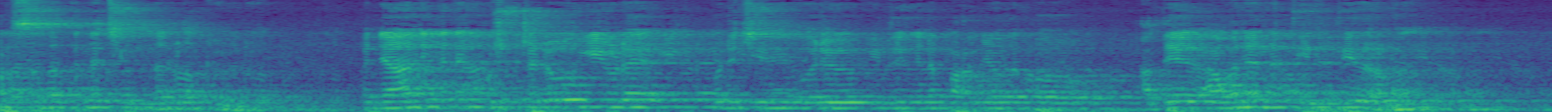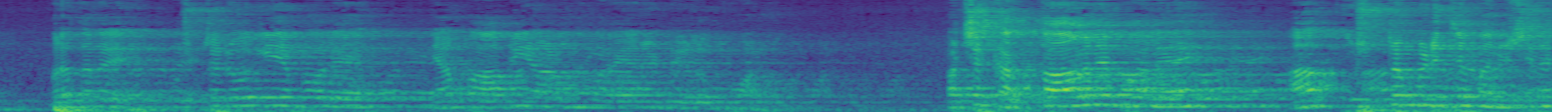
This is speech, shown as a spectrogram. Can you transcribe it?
പ്രസംഗത്തിന്റെ ചിന്തകളൊക്കെ വരും. അപ്പം ഞാനിങ്ങനെ കുഷ്ഠരോഗിയുടെ ഒരു ഒരു ഇതിങ്ങനെ പറഞ്ഞു വന്നപ്പോൾ അതേ അവൻ എന്നെ തിരുത്തിയതാണ്. ബ്രദറെ കുഷ്ഠരോഗിയെ പോലെ ഞാൻ പാപിയാണെന്ന് പറയാനായിട്ട് എളുപ്പമാണ്. പക്ഷെ കർത്താവിനെ പോലെ ആ കുഷ്ഠം പിടിച്ച മനുഷ്യനെ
